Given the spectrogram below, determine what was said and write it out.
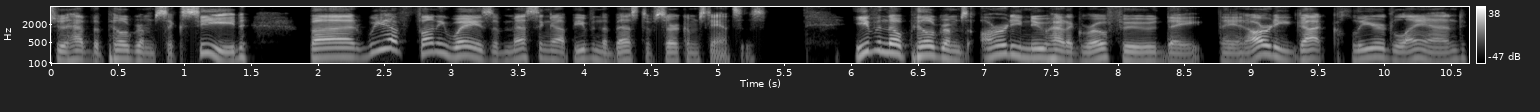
to have the pilgrims succeed but we have funny ways of messing up even the best of circumstances. Even though pilgrims already knew how to grow food, they, they had already got cleared land,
